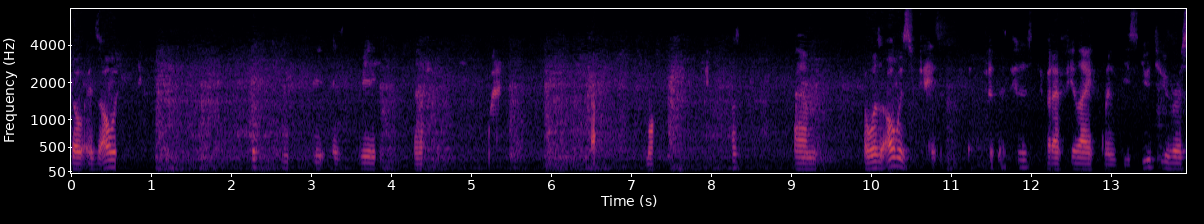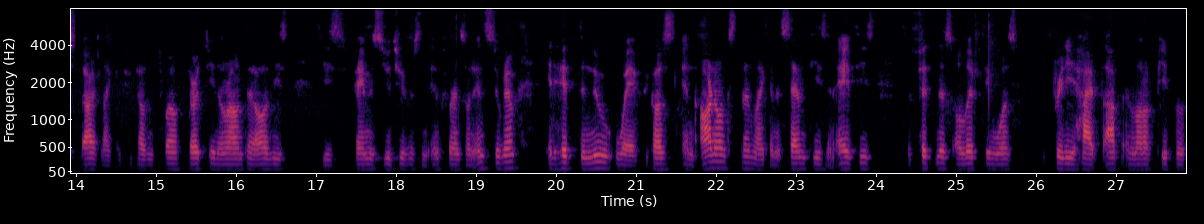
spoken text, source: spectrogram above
So it's always is really um, I was always faced but I feel like when these YouTubers start, like in 2012, 13, around that, all these these famous YouTubers and influencers on Instagram, it hit the new wave because in Arnold's time, like in the 70s and 80s, the fitness or lifting was pretty hyped up, and a lot of people,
